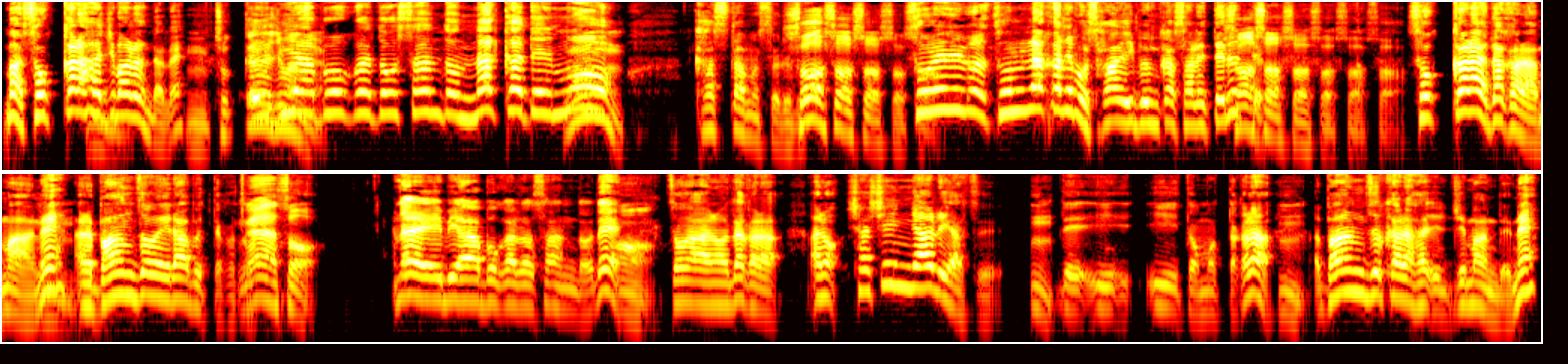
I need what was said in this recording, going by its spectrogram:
まあ、そっから始まるんだね。うん。うん。そっからエ始まるんだよ。ビアボカドサンドの中でうもん、カスタムするの。そうそうそうそうそれその中でも細分化されてるって。そうそうそうそうそうそう。そっから、だからまあね、あれ、バンズを選ぶってこと。ああそだからエビアボカドサンドで、ん。そうあのだからあの写真にあるやつでいい,、いいと思ったから、バンズから始まるんでね。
